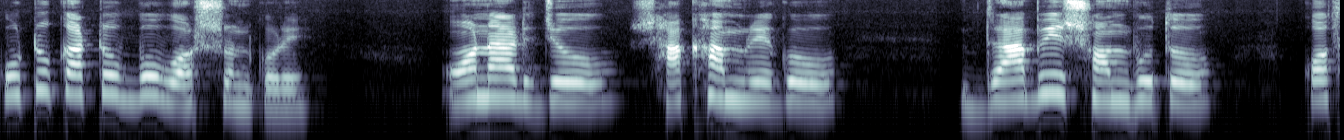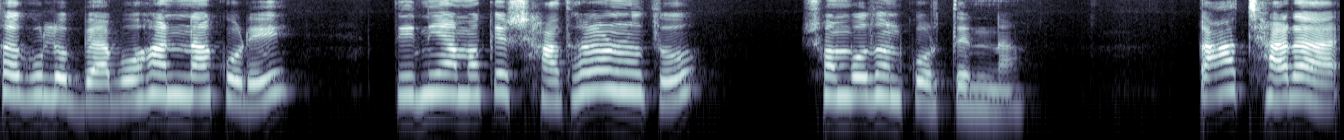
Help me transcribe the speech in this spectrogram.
কটুকাটব্য বর্ষণ করে। অনার্য, শাখামৃগ, দ্রাবিড় সম্ভূত কথাগুলো ব্যবহার না করে তিনি আমাকে সাধারণত সম্বোধন করতেন না। তাছাড়া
